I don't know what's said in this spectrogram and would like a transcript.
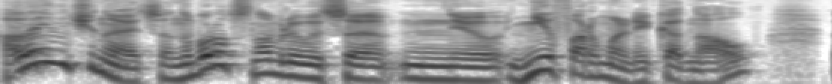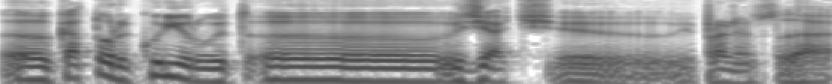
Она и начинается. Наоборот, устанавливается неформальный канал, э, который курирует э, зять, э, правильно, да,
